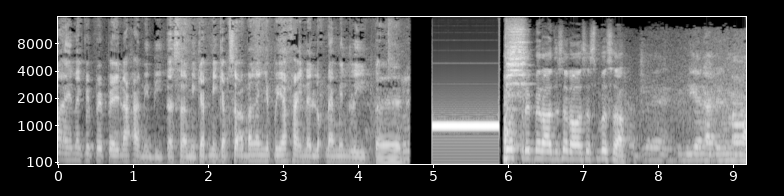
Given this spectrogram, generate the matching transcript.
ay nagpe-prepare lang kami dito sa makeup makeup. So, abangan niyo po yung final look namin later. Boss, preparado sa rosas, boss ah. Siyempre, bibigyan natin ng mga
